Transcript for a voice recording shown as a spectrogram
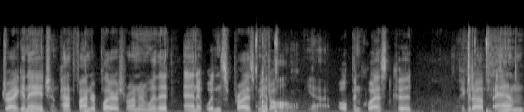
Dragon Age and Pathfinder players running with it, and it wouldn't surprise me at all. Yeah, OpenQuest could pick it up, and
